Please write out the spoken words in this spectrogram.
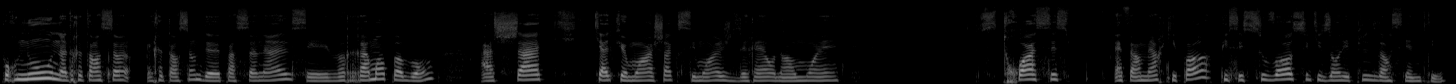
pour nous, notre rétention, rétention de personnel, c'est vraiment pas bon. À chaque quelques mois, à chaque six mois, je dirais, on a au moins trois, six infirmières qui partent, puis c'est souvent ceux qui ont les plus d'ancienneté.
